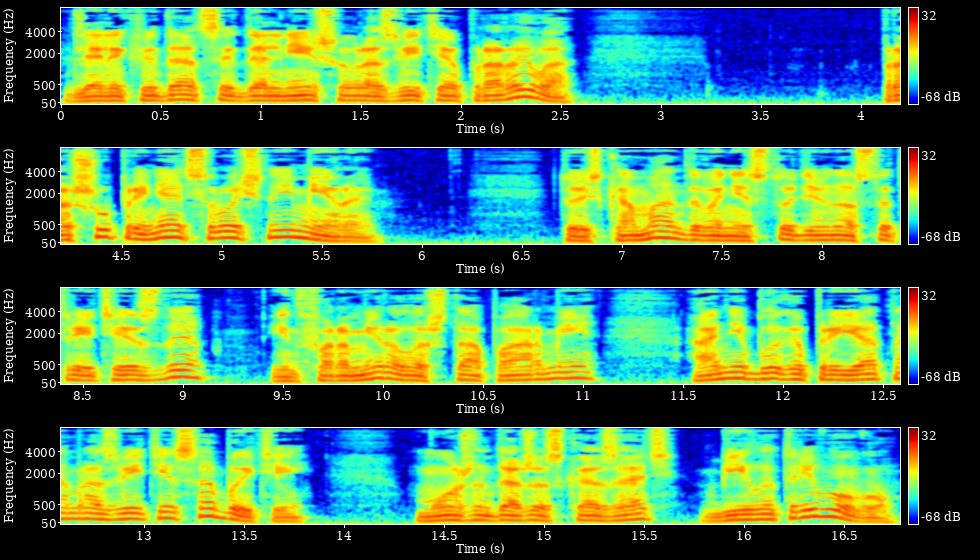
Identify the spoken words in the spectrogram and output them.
для ликвидации дальнейшего развития прорыва прошу принять срочные меры. То есть командование 193 СД информировало штаб армии о неблагоприятном развитии событий, можно даже сказать, било тревогу.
